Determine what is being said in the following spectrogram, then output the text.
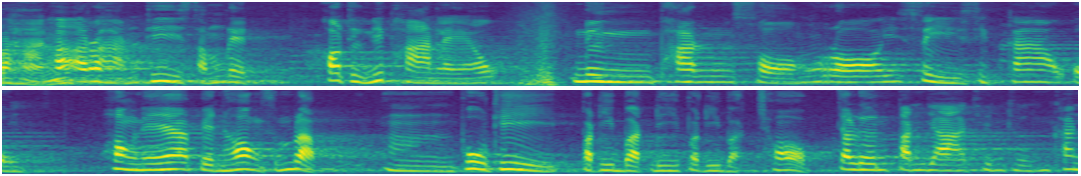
รหันต์พระอรหันต์ที่สำเร็จเข้าถึงนิพพานแล้ว 1,249 องค์ ห้องนี้เป็นห้องสำหรับอืมผู้ที่ปฏิบัติดีปฏิบัติชอบ เจริญปัญญาจนถึงขั้น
